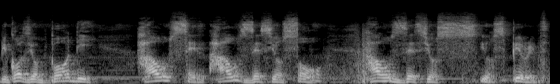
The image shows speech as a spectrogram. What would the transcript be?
because your body houses, houses your soul, houses your, your spirit.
